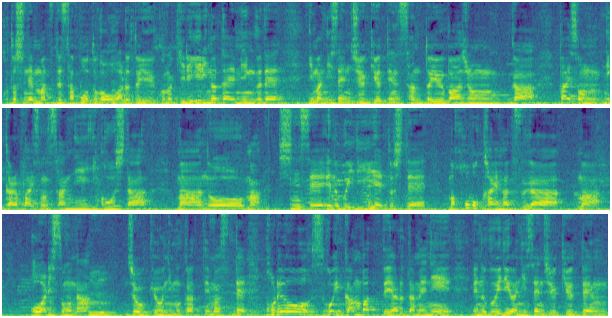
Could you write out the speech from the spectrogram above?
今年年末でサポートが終わるというこのギリギリのタイミングで今2019.3というバージョンが Python2 から Python3 に移行した、まああのまあ、新生 NVDA として、まあ、ほぼ開発が、まあ、終わりそうなうん。状況に向かっています。でこれをすごい頑張ってやるために NVD は2019点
